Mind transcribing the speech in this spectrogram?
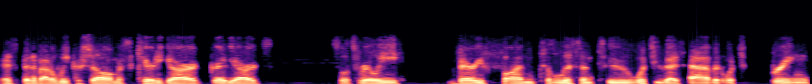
It's been about a week or so. I'm a security guard, graveyards, so it's really very fun to listen to what you guys have and what you bring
